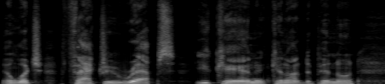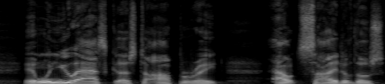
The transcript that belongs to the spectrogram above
and which factory reps you can and cannot depend on. And when you ask us to operate outside of those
